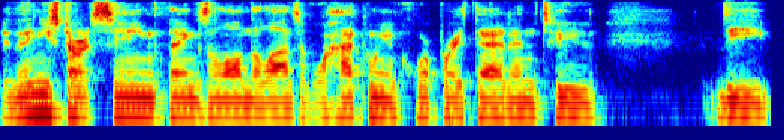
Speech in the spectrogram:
And then you start seeing things along the lines of, well, how can we incorporate that into the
